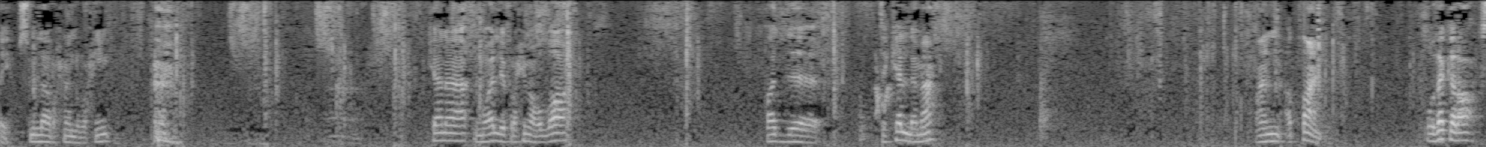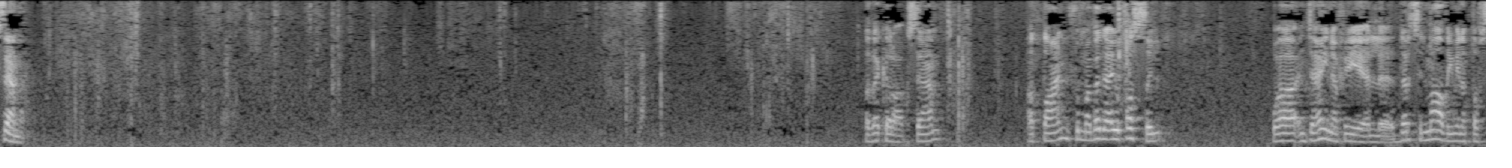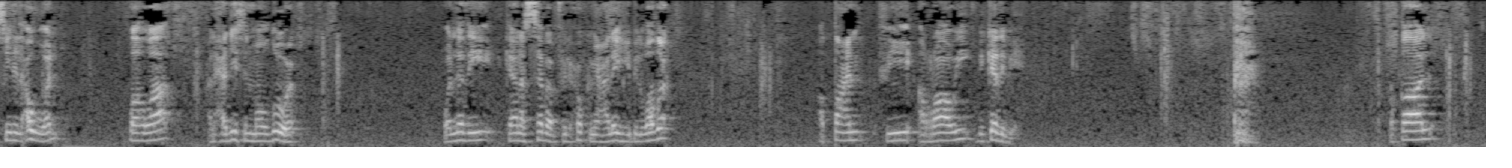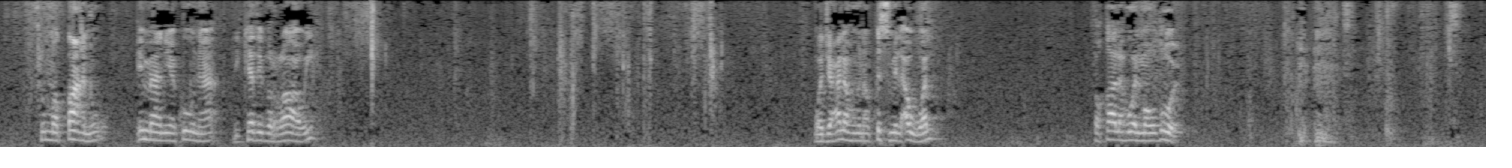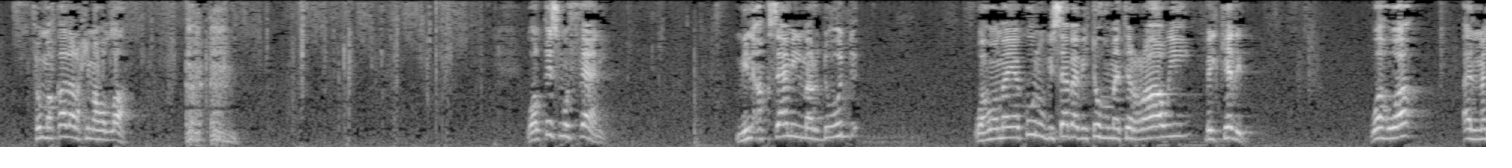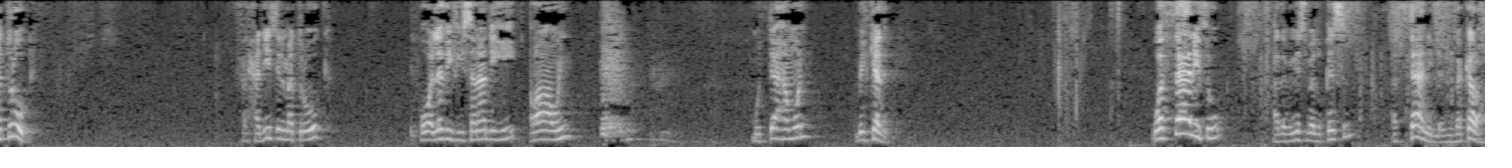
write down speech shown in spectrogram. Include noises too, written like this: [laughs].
طيب بسم الله الرحمن الرحيم. كان المؤلف رحمه الله قد تكلم عن الطعن وذكر أقسامه. وذكر أقسام الطعن ثم بدأ يفصل. وانتهينا في الدرس الماضي من التفصيل الأول وهو الحديث الموضوع والذي كان السبب في الحكم عليه بالوضع الطعن في الراوي بكذبه. [coughs] فقال ثم الطعن إما أن يكون لكذب الراوي وجعله من القسم الأول فقال هو الموضوع. ثم قال رحمه الله والقسم الثاني من أقسام المردود وهو ما يكون بسبب تهمة الراوي بالكذب وهو المتروك. فالحديث المتروك هو الذي في سنده راو متهم بالكذب. والثالث هذا بالنسبة للقسم الثاني الذي ذكره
